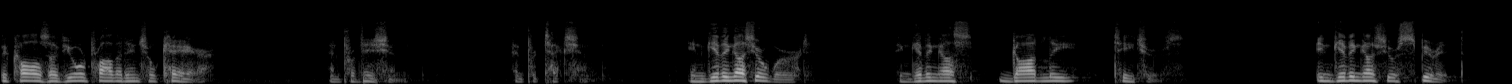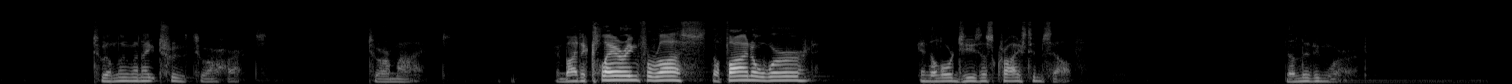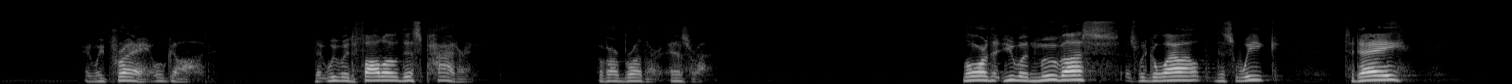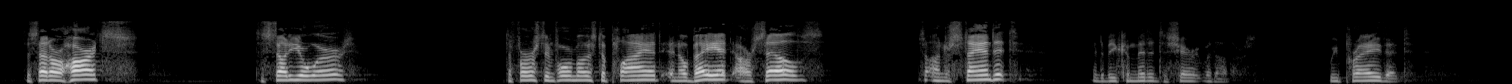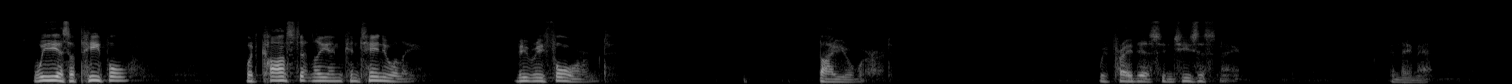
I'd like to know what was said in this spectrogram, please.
because of your providential care and provision and protection in giving us your word, in giving us godly teachers, in giving us your spirit to illuminate truth to our hearts, to our minds. And by declaring for us the final word in the Lord Jesus Christ Himself, the living Word. And we pray, oh God, that we would follow this pattern of our brother Ezra. Lord, that you would move us as we go out this week, today, to set our hearts to study your word, to first and foremost apply it and obey it ourselves, to understand it, and to be committed to share it with others. We pray that we as a people would constantly and continually be reformed by your word. We pray this in Jesus' name and amen.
